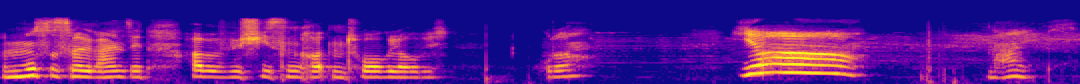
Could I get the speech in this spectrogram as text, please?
Man muss es halt einsehen. Aber wir schießen gerade ein Tor, glaube ich. Oder? Ja! Nice.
